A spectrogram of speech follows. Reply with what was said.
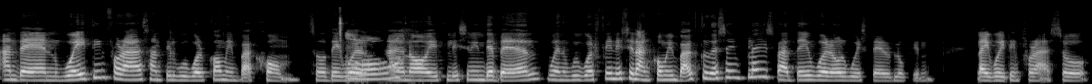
and then waiting for us until we were coming back home. So they were, Aww. I don't know if listening the bell when we were finishing and coming back to the same place, but they were always there looking, like waiting for us. So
